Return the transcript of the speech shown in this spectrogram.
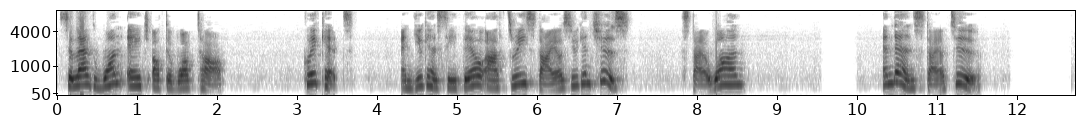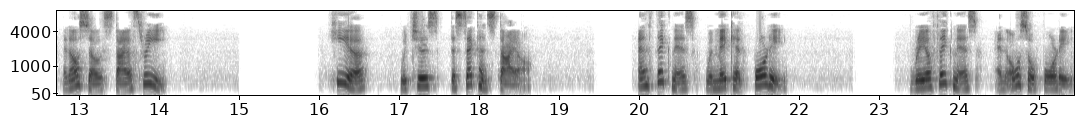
Select one edge of the worktop. Click it, and you can see there are three styles you can choose style 1, and then style 2, and also style 3. Here, we choose the second style, and thickness we make it 40, real thickness and also 40.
